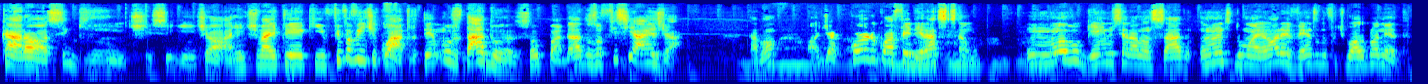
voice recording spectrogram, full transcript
Cara, ó, seguinte, seguinte, ó, a gente vai ter aqui FIFA 24, temos dados, opa, dados oficiais já, tá bom? Ó, de acordo com a federação, um novo game será lançado antes do maior evento do futebol do planeta.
